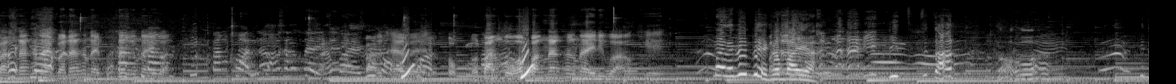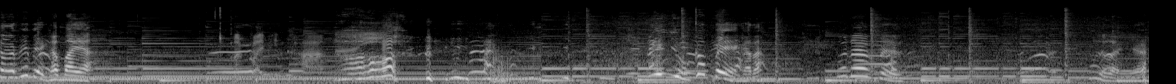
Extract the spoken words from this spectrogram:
ปังนั่งข้างในปังนั่งข้างในปังนั่งข้างในก่อนปังขอนั่งข้างในทำไมปัพี่งบอกห้าว่าแฟนตกรถปังบอกว่าปังนั่งข้างในดีกว่า โอเค ไม่แล้วพี่เบรกทำไมอะพี่พี่ตัดโอ้พี่ตัดแล้วพี่เบรกทำไมอะมันไปผิดทางไงอ๋อให้อยู่ก็เบรกอะนะก็ได้เบรกพูดอะไรเงี้ย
